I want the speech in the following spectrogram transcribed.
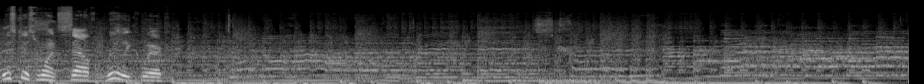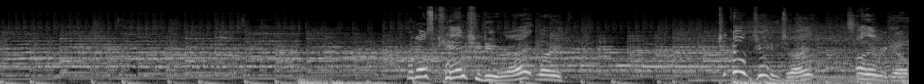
This just went south really quick. What else can she do, right? Like, she called James, right? Oh, there we go.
